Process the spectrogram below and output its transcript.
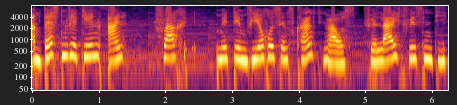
Am besten wir gehen ein einfach mit dem Virus ins Krankenhaus. Vielleicht wissen die,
